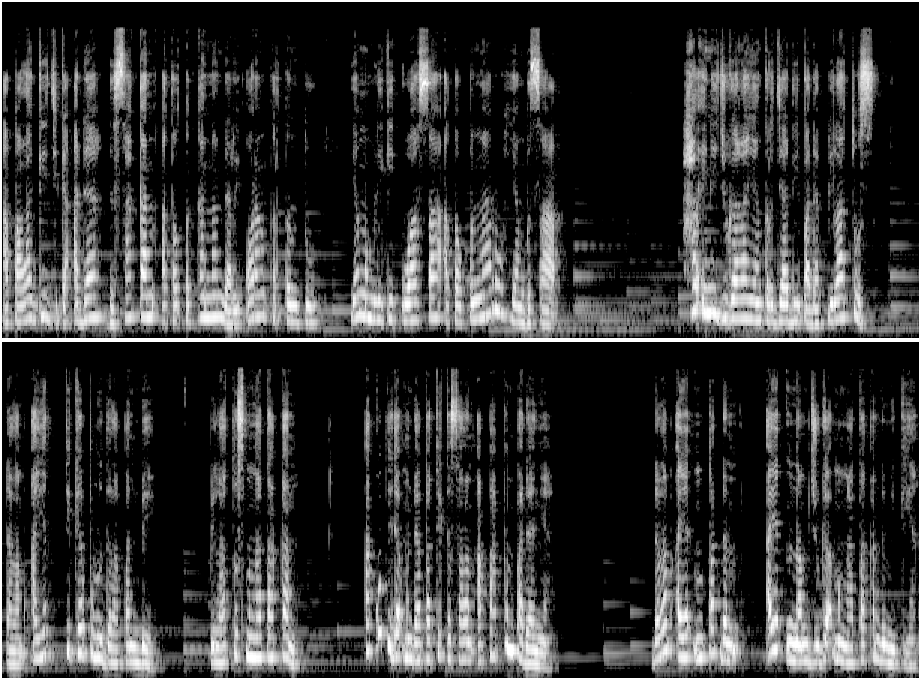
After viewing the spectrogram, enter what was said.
Apalagi jika ada desakan atau tekanan dari orang tertentu yang memiliki kuasa atau pengaruh yang besar. Hal ini jugalah yang terjadi pada Pilatus dalam ayat 38b Pilatus mengatakan, "Aku tidak mendapati kesalahan apa pun padanya." Dalam ayat 4 dan ayat 6 juga mengatakan demikian.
